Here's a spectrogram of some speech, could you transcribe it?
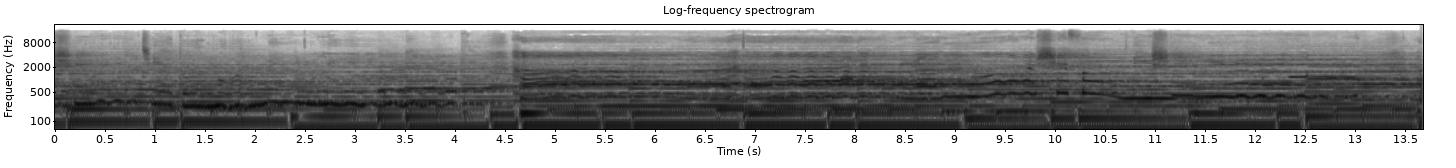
世界多么美丽。啊，让我是风，你是雨。啊，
